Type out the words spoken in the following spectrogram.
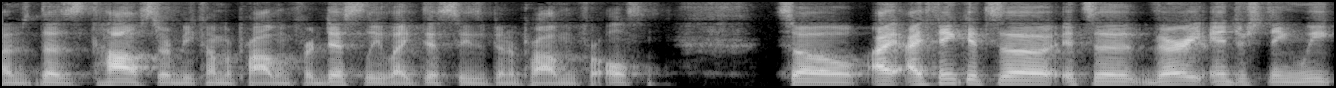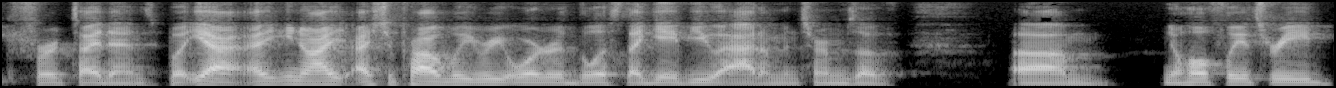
uh, does Hollister become a problem for Dissly like Dissly's been a problem for Olsen. So I, I think it's a it's a very interesting week for tight ends. But yeah, I, you know, I, I should probably reorder the list I gave you, Adam, in terms of um, you know, hopefully it's Reed,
